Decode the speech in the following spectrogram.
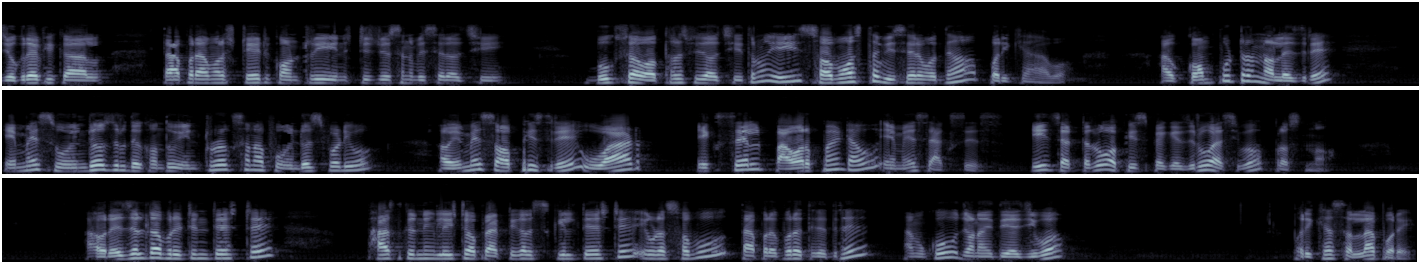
ଜିଓଗ୍ରାଫିକାଲ ତାପରେ ଆମର ଷ୍ଟେଟ୍ କଣ୍ଟ୍ରି ଇନଷ୍ଟିଚ୍ୟୁସନ୍ ବିଷୟରେ ଅଛି ବୁକ୍ସ ଆଉ ଅଥର୍ସ ବି ଅଛି ତେଣୁ ଏହି ସମସ୍ତ ବିଷୟରେ ମଧ୍ୟ ପରୀକ୍ଷା ହେବ ଆଉ କମ୍ପ୍ୟୁଟର ନଲେଜରେ ଏମ୍ ଏସ୍ ୱିଣ୍ଡୋଜରୁ ଦେଖନ୍ତୁ ଇଣ୍ଟ୍ରୋଡକ୍ସନ୍ ଅଫ୍ ୱିଣ୍ଡୋଜ ପଡ଼ିବ ଆଉ ଏମ୍ ଏସ୍ ଅଫିସରେ ୱାର୍ଡ଼ ଏକ୍ସେଲ୍ ପାୱାର ପଏଣ୍ଟ ଆଉ ଏମ୍ ଏସ୍ ଆକ୍ସେସ୍ এই ଚାରିଟାରୁ ଅଫିସ୍ ପ୍ୟାକେଜରୁ ଆସିବ ପ୍ରଶ୍ନ ଆଉ result of written test first screening list of practical skill test ଏଗୁଡ଼ା ସବୁ ତାପରେ ପରେ ଧୀରେ ଧୀରେ ଆମକୁ ଜଣାଇ ଦିଆଯିବ ପରୀକ୍ଷା ସରିଲା ପରେ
